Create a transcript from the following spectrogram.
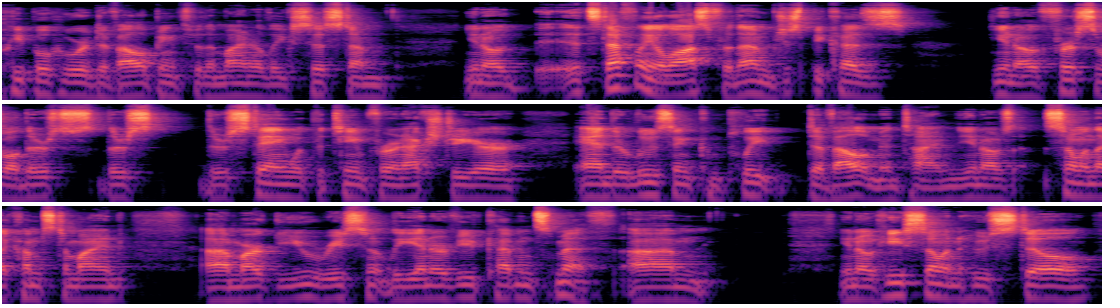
people who are developing through the minor league system, you know, it's definitely a loss for them just because, you know, first of all, they're, they're, they're staying with the team for an extra year and they're losing complete development time. You know, someone that comes to mind, uh, Mark, you recently interviewed Kevin Smith. Um, you know, he's someone who's still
